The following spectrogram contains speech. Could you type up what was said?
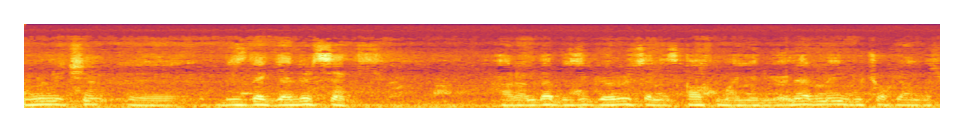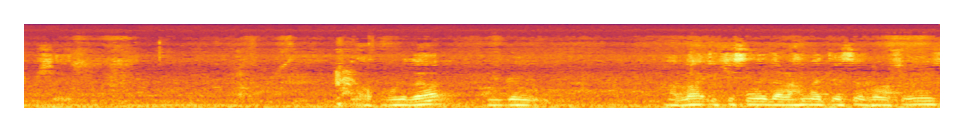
Onun için e, biz de gelirsek, haremde bizi görürseniz kalkmayın, yönelmeyin. Bu çok yanlış bir şey. Yok burada bugün Allah ikisini de rahmet etsin olsunuz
